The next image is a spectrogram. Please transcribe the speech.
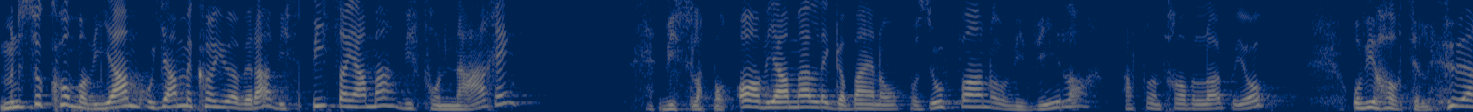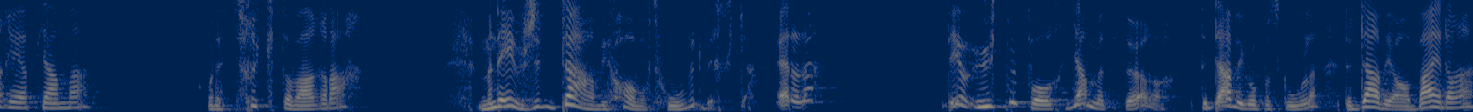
Men så kommer vi hjem, og hjemme hva gjør vi der? Vi spiser hjemme, vi får næring. Vi slapper av hjemme, legger beina opp på sofaen og vi hviler etter en travel dag på jobb. Og vi har tilhørighet hjemme, og det er trygt å være der. Men det er jo ikke der vi har vårt hovedvirke. Er det det? Det er jo utenfor hjemmets dører. Det er der vi går på skole, det er der vi er arbeidere.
